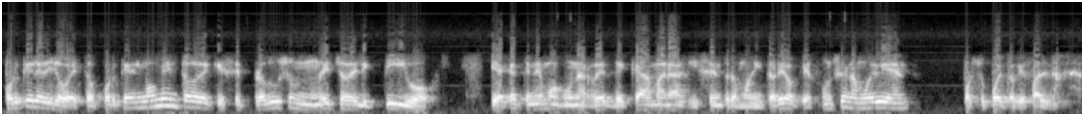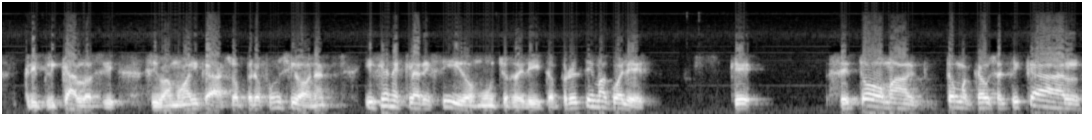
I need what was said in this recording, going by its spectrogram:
¿Por qué le digo esto? Porque en el momento de que se produce un hecho delictivo, y acá tenemos una red de cámaras y centros de monitoreo que funciona muy bien, por supuesto que falta triplicarlo si, si vamos al caso, pero funcionan y se han esclarecido muchos delitos. Pero el tema cuál es? Que se toma, toma causa el fiscal,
